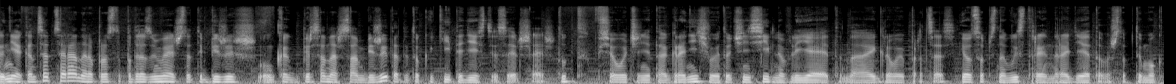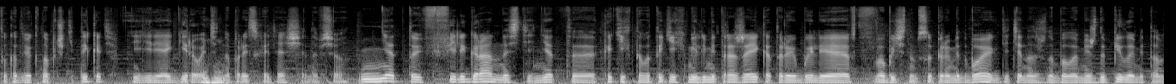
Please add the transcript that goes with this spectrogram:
Не, концепция раннера просто подразумевает, что ты бежишь, ну, как бы персонаж сам бежит, а ты только какие-то действия совершаешь. Тут все очень это ограничивает, очень сильно влияет на игровой процесс. И он, собственно, выстроен ради этого, чтобы ты мог только две кнопочки тыкать и реагировать угу. на происходящее, на все. Нет той филигранности, нет э, каких-то вот таких миллиметражей, которые были в обычном Супер Мидбое, где тебе нужно было между пилами там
